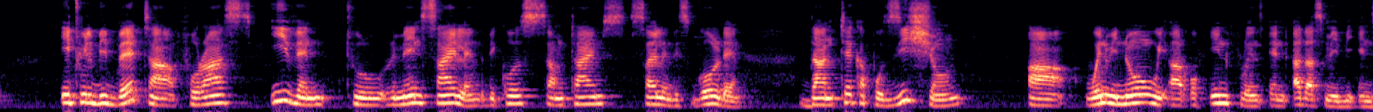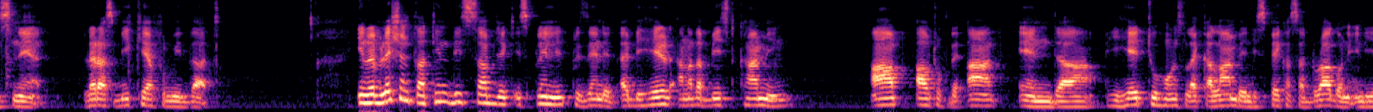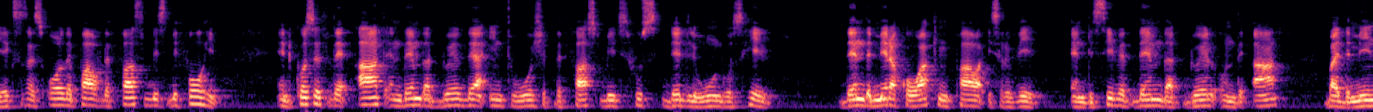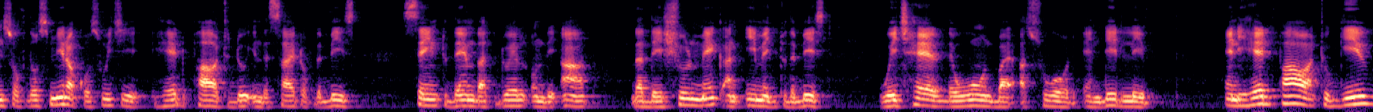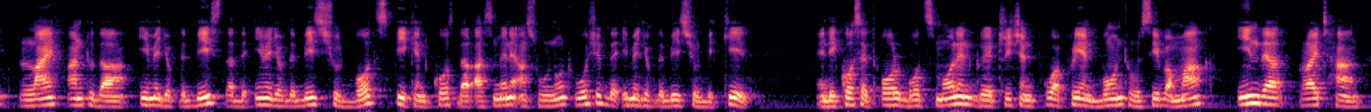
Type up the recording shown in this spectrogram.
It will be better for us even to remain silent because sometimes silence is golden than take a position uh, when we know we are of influence and others may be ensnared. Let us be careful with that. In Revelation 13, this subject is plainly presented. I beheld another beast coming up out of the earth, and uh, he had two horns like a lamb, and he spake as a dragon, and he exercised all the power of the first beast before him, and causeth the earth and them that dwell therein to worship the first beast whose deadly wound was healed. Then the miracle working power is revealed, and deceiveth them that dwell on the earth by the means of those miracles which he had power to do in the sight of the beast, saying to them that dwell on the earth that they should make an image to the beast, which held the wound by a sword and did live. And he had power to give life unto the image of the beast, that the image of the beast should both speak and cause that as many as will not worship the image of the beast should be killed. And he causeth all, both small and great, rich and poor, free and bond, to receive a mark in their right hand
